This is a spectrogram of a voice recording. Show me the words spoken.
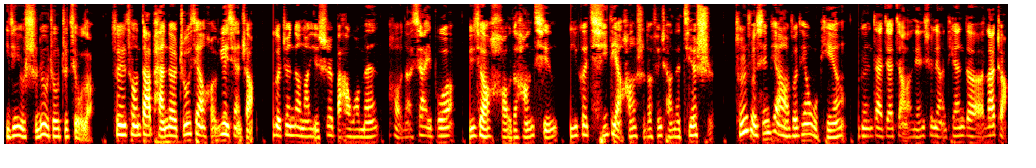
已经有十六周之久了。所以从大盘的周线和月线上，这个震荡呢，也是把我们好的下一波。比较好的行情，一个起点夯实的非常的结实。存储芯片啊，昨天午评跟大家讲了连续两天的拉涨，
